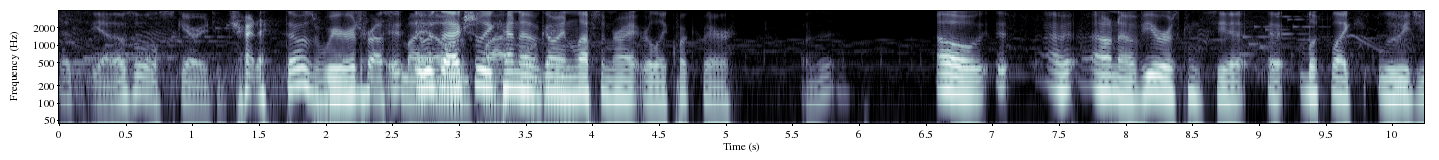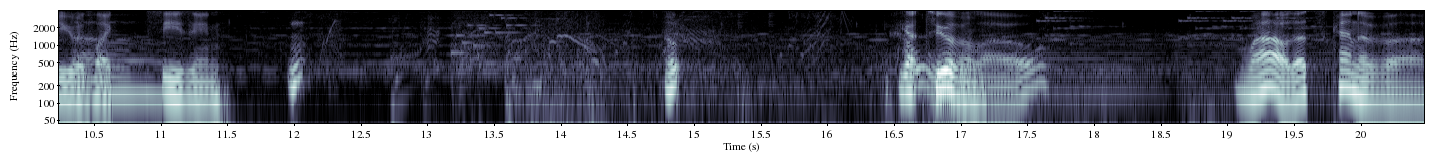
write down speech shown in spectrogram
That's yeah. That was a little scary to try to. that was weird. Trust it, my it was actually kind of going left and right really quick there. Was it? Oh, it, I, I don't know. Viewers can see it. It looked like Luigi was like Oh. seizing. Oh, You got two of 'em. Hello? wow, that's kind of uh.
